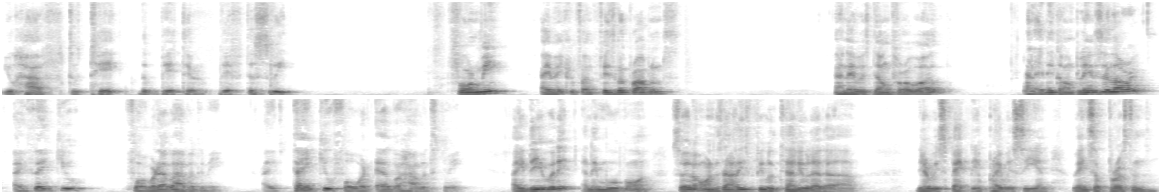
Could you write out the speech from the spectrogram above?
you have to take the bitter with the sweet. For me, I went through some physical problems and I was down for a while and I didn't complain. I said, Lord, I thank you for whatever happened to me. I thank you for whatever happened to me. I deal with it and I move on. So I don't understand these people tell you that uh, they respect their privacy and when some person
